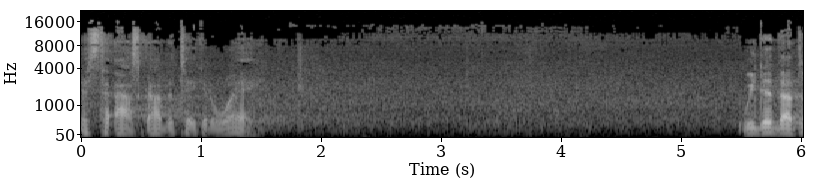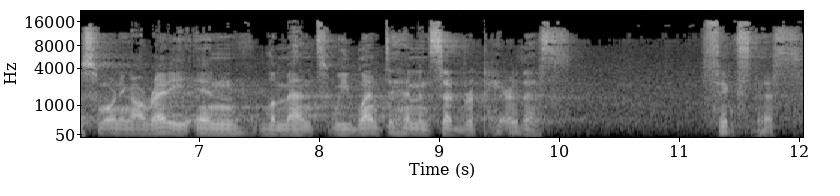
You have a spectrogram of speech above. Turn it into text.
is to ask God to take it away. We did that this morning already in lament. We went to him and said, Repair this, fix this.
